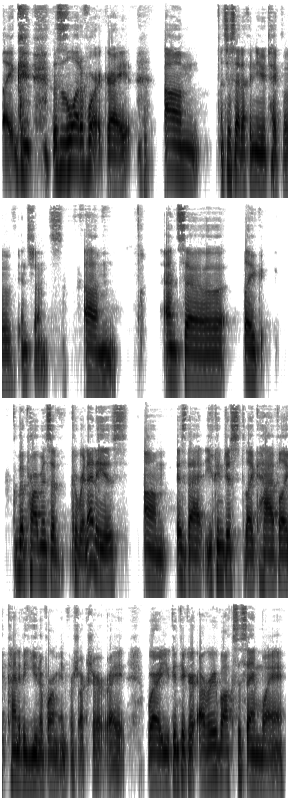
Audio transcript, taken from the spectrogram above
like this is a lot of work, right? Um, to set up a new type of instance. Um, and so like the promise of Kubernetes um, is that you can just like have like kind of a uniform infrastructure, right? Where you configure every box the same way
